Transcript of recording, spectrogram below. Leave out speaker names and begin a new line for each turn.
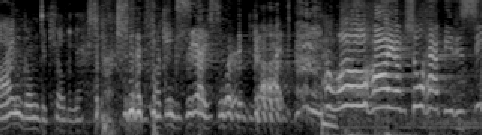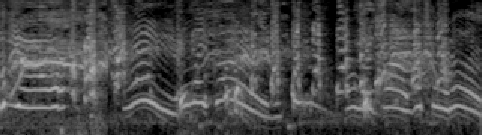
I'm going to kill the next person I fucking see, I swear to God.
Hello, hi, I'm so happy to see you.
Hey, oh my God. Oh my God, what's going on?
